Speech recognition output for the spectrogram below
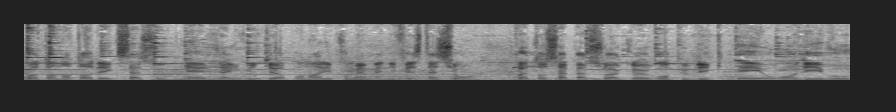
Quand on entendait que ça soutenait les agriculteurs pendant les premières manifestations, en fait, on s'aperçoit que le grand public est au rendez-vous,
